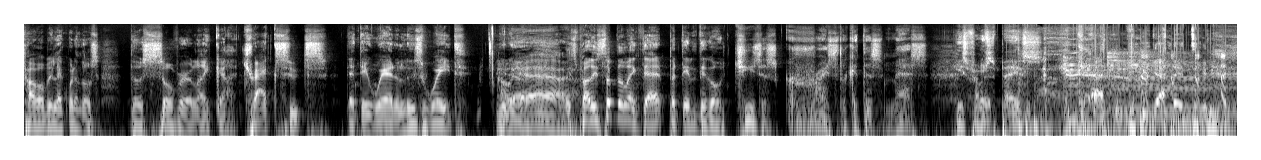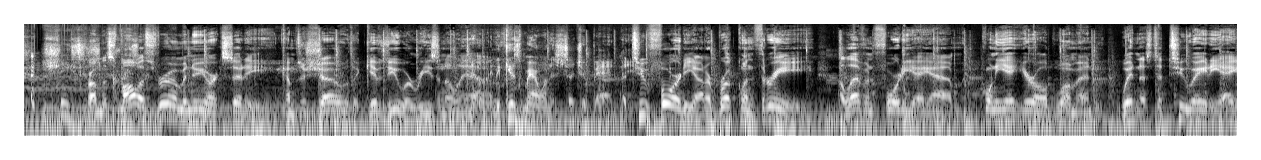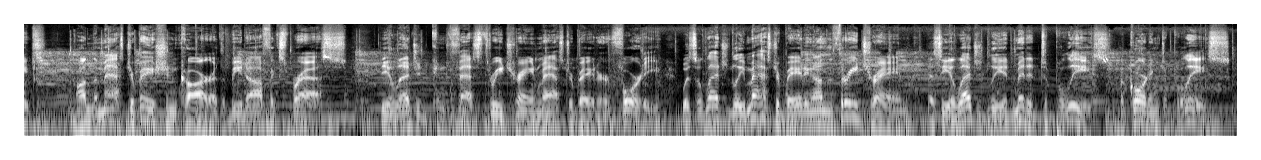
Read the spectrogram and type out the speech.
probably like one of those those silver like uh, track suits that they wear to lose weight. You Oh, yeah. it's probably something like that. But they, they go, Jesus Christ, look at this mess. He's from space. you got it, you got it, dude. Jesus. From the Christ. smallest room in New York City comes a show that gives you a reason to live. No, and it gives marijuana such a bad A 240 on a Brooklyn 3, 11:40 a.m. 28-year-old woman witnessed a 288 on the masturbation car at the Beat Off Express. The alleged confessed 3 train masturbator, 40, was allegedly masturbating on the 3 train as he allegedly admitted to police, according to police.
